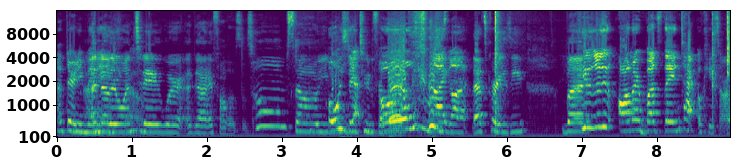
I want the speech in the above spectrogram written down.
A 30 minute another one today where a guy follows us home, so you Oh, can stay yeah. tuned for oh that. my god. That's crazy. But He was really on our butts the entire. Okay, sorry.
